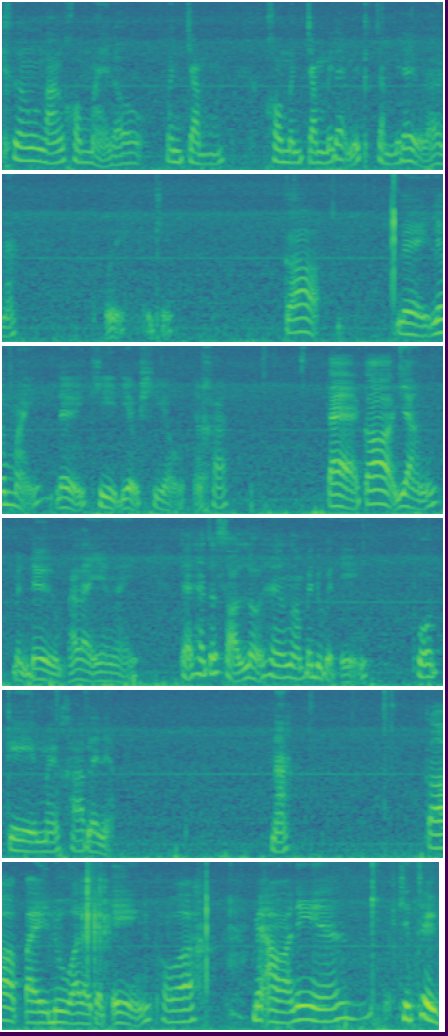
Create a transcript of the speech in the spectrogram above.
เครื่องล้างคอมใหม่แล้ว มันจำคอมมันจำไม่ได้ไม่จำไม่ได้อยู่แล้วนะเอ้ยโอเค ก็เลยเริ่มใหม่เลยทีเดียวเชียวนะคะ แต่ก็ยังเหมือนเดิมอะไรยังไง แต่ถ้าจะสอนโหลดให้น้องๆไปดูกันเอง พวกเกมไมค์ค a f t อะไรเนี่ย นะ ก็ไปดูอะไรกันเอง เพราะว่าไม่เอาอันนี่คิดถึง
